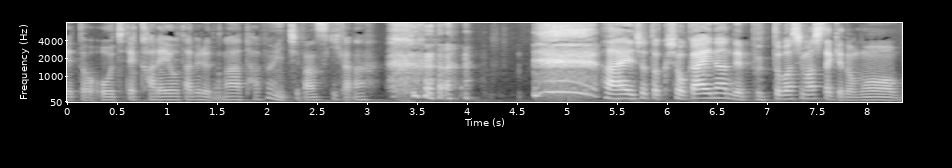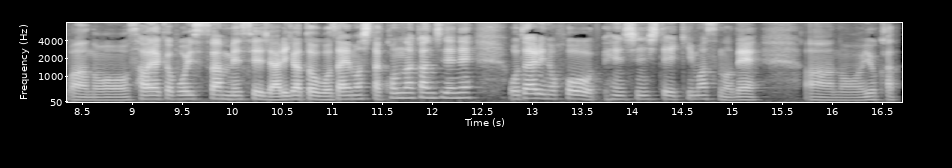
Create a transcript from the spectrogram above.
えっ、ー、と、お家でカレーを食べるのが多分一番好きかな。はい、ちょっと初回なんでぶっ飛ばしましたけども、あの、爽やかボイスさんメッセージありがとうございました。こんな感じでね、お便りの方返信していきますので、あの、よかっ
